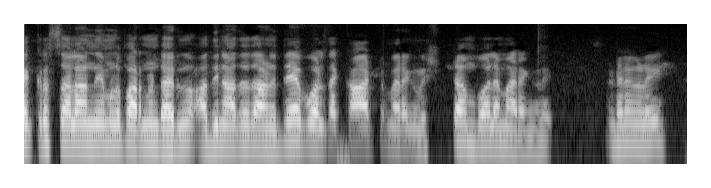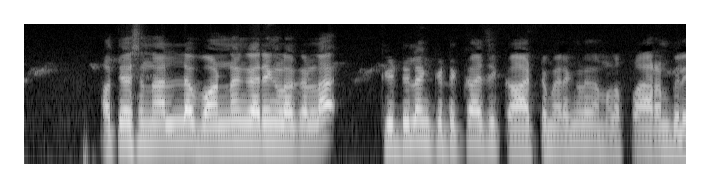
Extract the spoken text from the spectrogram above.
ഏക്കർ സ്ഥലമാണെന്ന് നമ്മൾ പറഞ്ഞിട്ടുണ്ടായിരുന്നു. അതിനകത്താണ് ഇതേപോലത്തെ കാട്ടുമരങ്ങൾ ഇഷ്ടം പോലെ മരങ്ങൾ ഞങ്ങൾ അത്യാവശ്യം നല്ല വണ്ണം കാര്യങ്ങളൊക്കെ ഉള്ള കിടിലം കിടുക്കാച്ചി കാട്ടുമരങ്ങൾ നമ്മളെ പറമ്പിൽ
